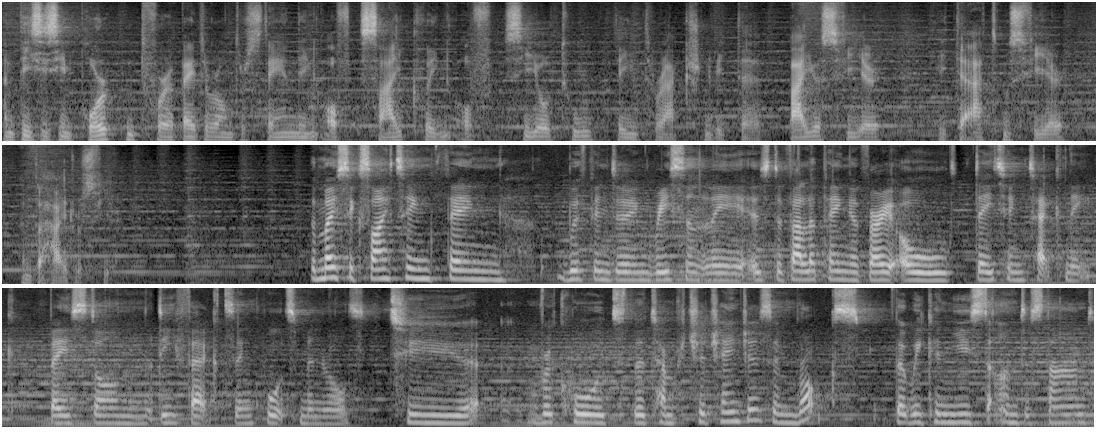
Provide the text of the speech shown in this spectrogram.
And this is important for a better understanding of cycling of CO2, the interaction with the biosphere, with the atmosphere and the hydrosphere. The most exciting thing we've been doing recently is developing a very old dating technique based on defects in quartz minerals to record the temperature changes in rocks that we can use to understand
